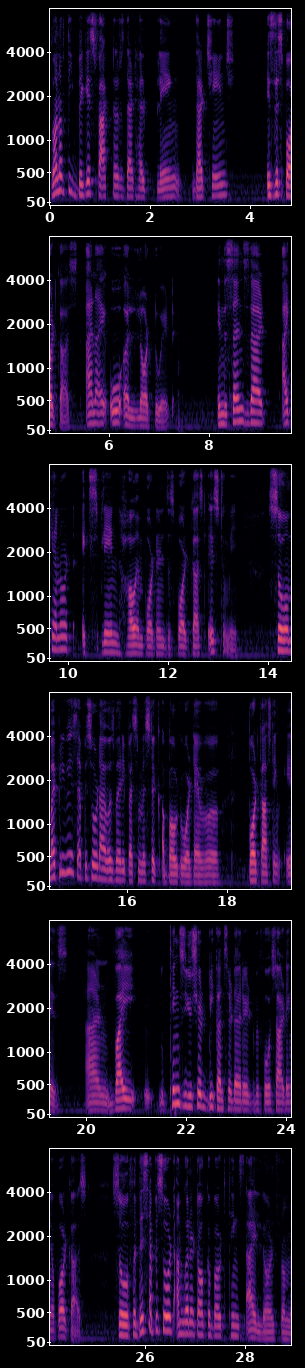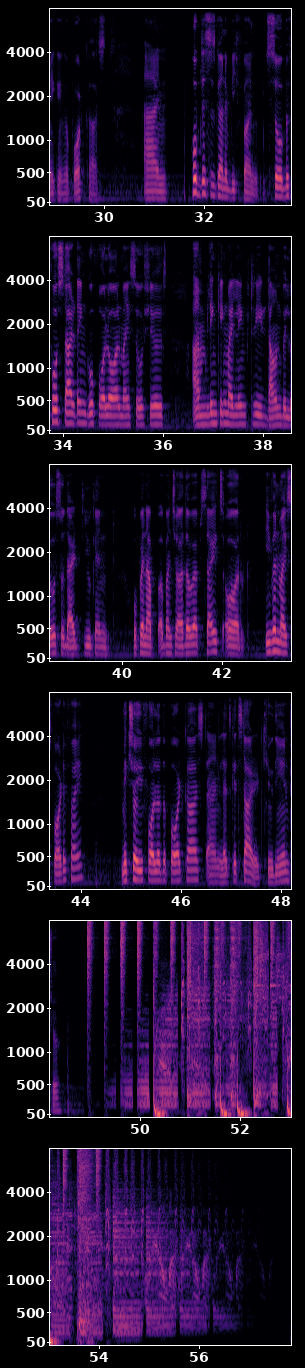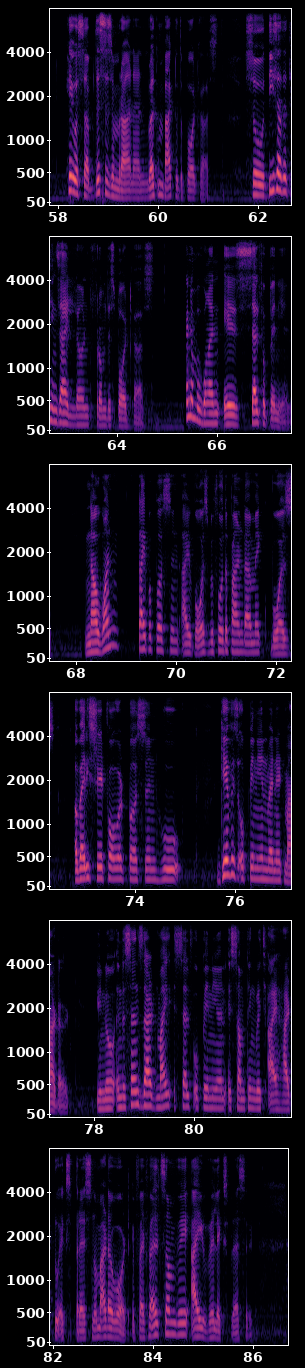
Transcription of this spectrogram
one of the biggest factors that helped playing that change is this podcast and i owe a lot to it. In the sense that i cannot explain how important this podcast is to me So, my previous episode, I was very pessimistic about whatever podcasting is and why things you should be considerate before starting a podcast. So, for this episode, I'm to talk about things I learned from making a podcast and hope this is to be fun. So, before starting, go follow all my socials. I'm linking my Linktree down below so that you can open up a bunch of other websites or even my Spotify. Make sure you follow the podcast and let's get started. Cue the intro. Hey, what's up? This is Imran and welcome back to the podcast. So, these are the things I learned from this podcast. Number one is self opinion. Now, one type of person I was before the pandemic was a very straightforward person who gave his opinion when it mattered. You know, in the sense that my self opinion is something which I had to express no matter what. If I felt some way, I will express it.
